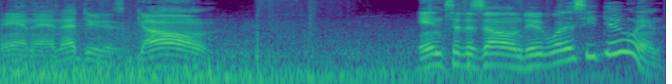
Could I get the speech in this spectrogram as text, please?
Man, man, that dude is gone. Into the zone, dude. What is he doing?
